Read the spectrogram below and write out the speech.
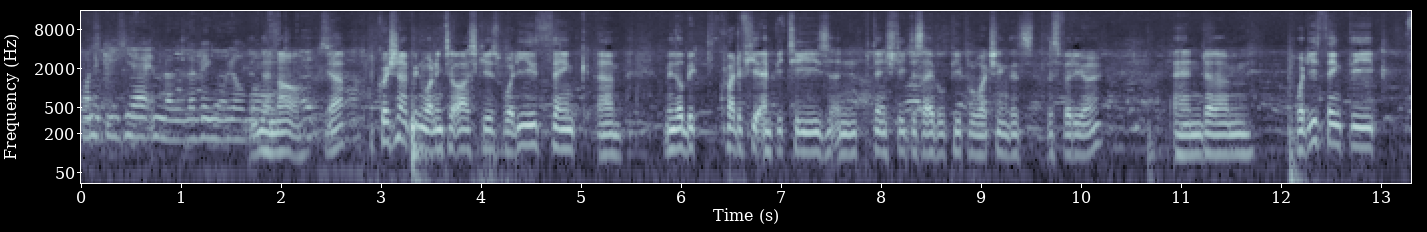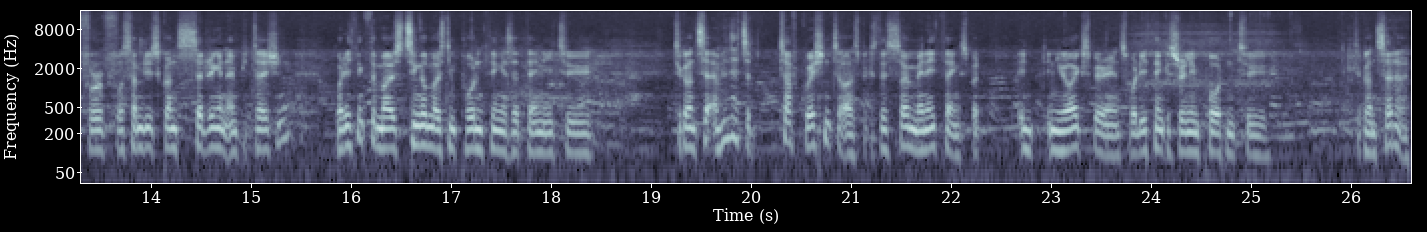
Want to be here in the living real world. In the now, yeah. The question I've been wanting to ask you is, what do you think? Um, I mean, there'll be quite a few amputees and potentially disabled people watching this this video, and um, what do you think the for for somebody who's considering an amputation? What do you think the most single most important thing is that they need to to consider? I mean, that's a tough question to ask because there's so many things. But in, in your experience, what do you think is really important to to consider?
